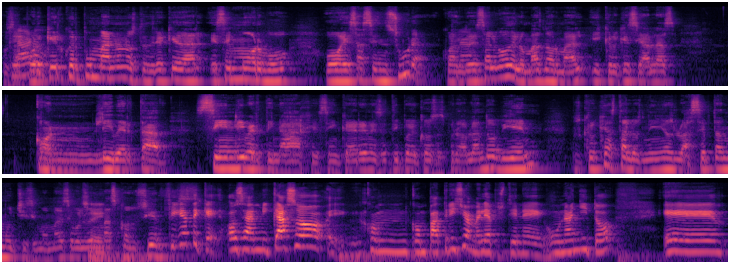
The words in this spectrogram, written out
O sea, Claro. ¿por qué el cuerpo humano nos tendría que dar ese morbo o esa censura? Cuando Claro. es algo de lo más normal y creo que si hablas con libertad, sin libertinaje, sin caer en ese tipo de cosas, pero hablando bien, pues creo que hasta los niños lo aceptan muchísimo más, se vuelven Sí. más conscientes. Fíjate que, o sea, en mi caso, eh, con, con Patricio, Amelia pues tiene un añito, eh,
